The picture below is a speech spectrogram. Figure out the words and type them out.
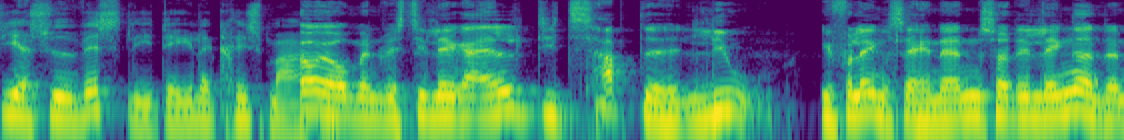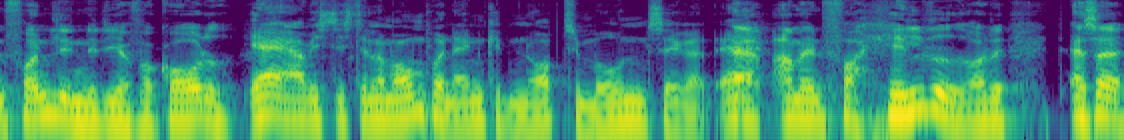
de her sydvestlige dele af krigsmarken. Jo jo, men hvis de lægger alle de tabte liv i forlængelse af hinanden, så er det længere end den frontlinje, de har forkortet. Ja, ja, hvis de stiller mig om på en anden, kan de nå op til månen sikkert. Ja, Ja, ja men for helvede. Og det, altså,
